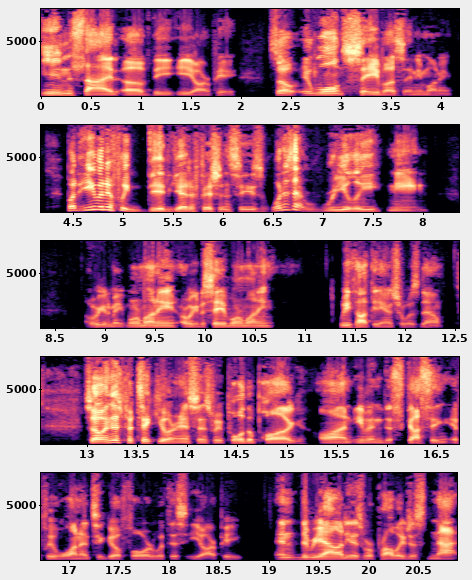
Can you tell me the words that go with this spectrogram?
inside of the ERP. So it won't save us any money. But even if we did get efficiencies, what does that really mean? Are we going to make more money? Are we going to save more money? We thought the answer was no. So in this particular instance, we pulled the plug on even discussing if we wanted to go forward with this ERP. And the reality is we're probably just not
